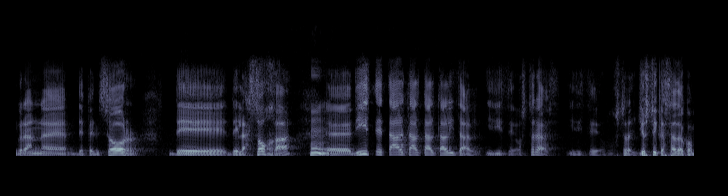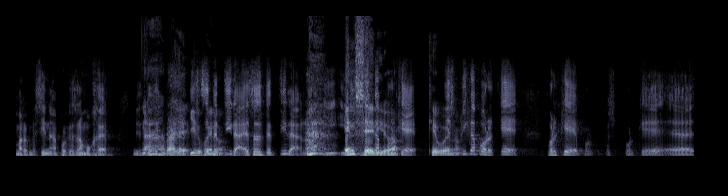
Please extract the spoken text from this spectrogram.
gran defensor de, la soja, mm. dice tal, tal, tal, tal y tal. Y dice, ostras, y dice, ostras, yo estoy casado con Mark Messina porque es la mujer. ah, vale, y eso es mentira, eso es mentira, ¿no? ¿En serio? Por qué. Qué bueno. Explica por qué. ¿Por qué? pues porque eh,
